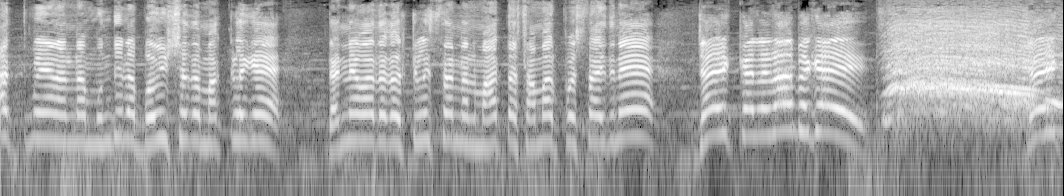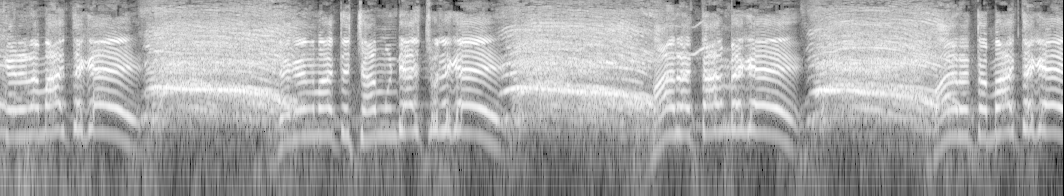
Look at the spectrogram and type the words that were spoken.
ಆತ್ಮೀಯ, ನನ್ನ ಮುಂದಿನ ಭವಿಷ್ಯದ ಮಕ್ಕಳಿಗೆ ಧನ್ಯವಾದಗಳು ತಿಳಿಸ್ತಾ ನನ್ನ ಮಾತ ಸಮರ್ಪಿಸ್ತಾ ಇದ್ದೀನಿ. ಜೈ ಕನ್ನಡಾಂಬೆಗೆ ಜೈ ಕನ್ನಡ ಮಾತೆಗೆ! ಜಗನ್ಮಾತೆ ಚಾಮುಂಡೇಶ್ವರಿಗೆ! ಭಾರತಾಂಬೆಗೆ! ಭಾರತ ಮಾತೆಗೆ!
